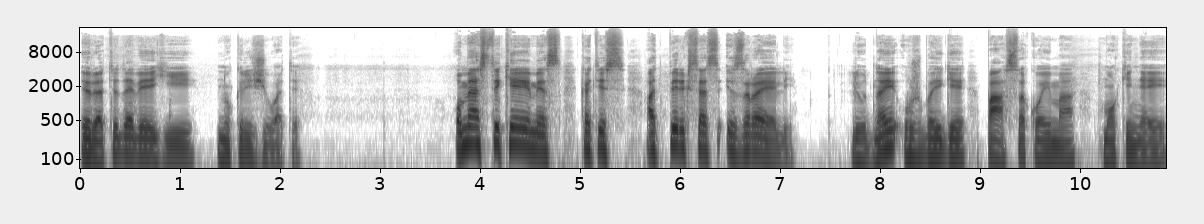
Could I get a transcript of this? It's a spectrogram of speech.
ir atidavė jį nukryžiuoti. O mes tikėjomės, kad jis atpirksęs Izraelį. Liūdnai užbaigė pasakojimą mokiniai.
